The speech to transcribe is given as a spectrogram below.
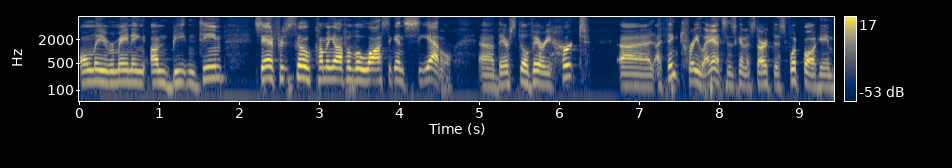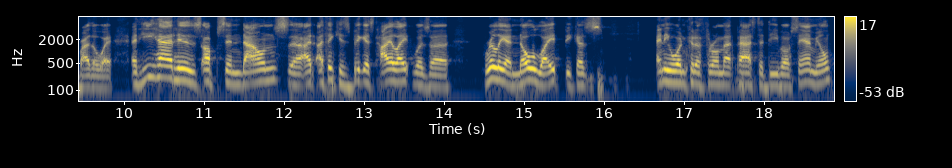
only remaining unbeaten team. San Francisco coming off of a loss against Seattle. Uh, they're still very hurt. Uh, I think Trey Lance is going to start this football game, by the way. And he had his ups and downs. Uh, I, I think his biggest highlight was a really a no light because anyone could have thrown that pass to Deebo Samuel.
